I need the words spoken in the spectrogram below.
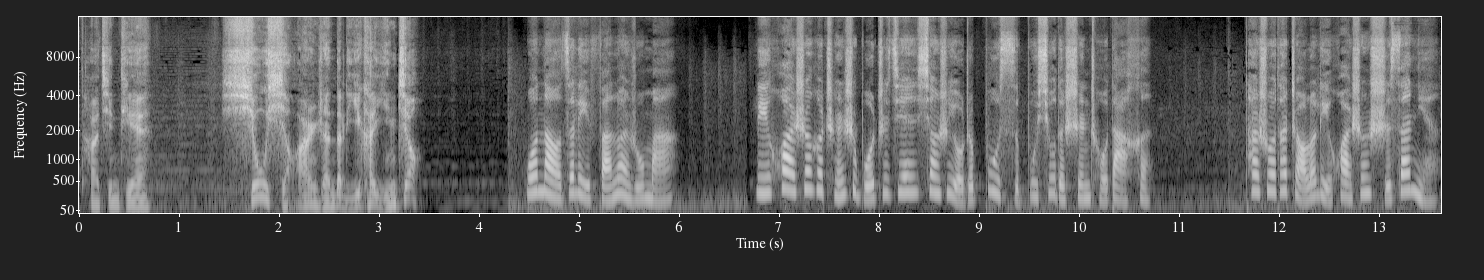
他今天休想安然的离开银江。我脑子里烦乱如麻。李化生和陈世伯之间像是有着不死不休的深仇大恨。他说他找了李化生十三年。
